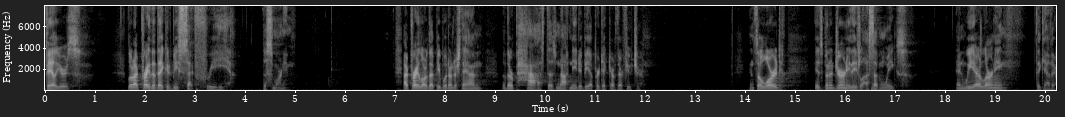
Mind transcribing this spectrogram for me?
failures, Lord, I pray that they could be set free this morning. I pray, Lord, that people would understand their past does not need to be a predictor of their future. And so, Lord, it's been a journey these last seven weeks, and we are learning together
